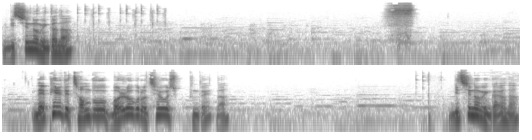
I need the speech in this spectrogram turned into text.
미친놈인가, 나? 내 필드 전부 멀록으로 채우고 싶은데, 나? 미친놈인가요, 나?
